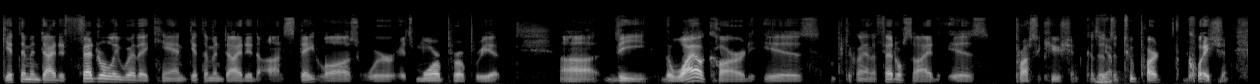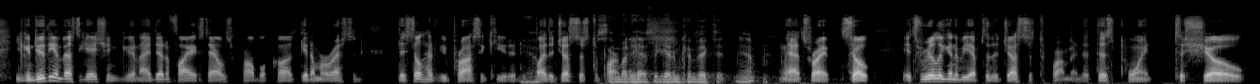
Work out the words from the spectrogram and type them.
get them indicted federally where they can, get them indicted on state laws where it's more appropriate. Uh, the the wild card is, particularly on the federal side, is prosecution because it's yep. a two part equation. You can do the investigation, you can identify, establish probable cause, get them arrested, but they still have to be prosecuted yep. by the Justice Department. Somebody has to get them convicted. Yep. That's right. So it's really going to be up to the Justice Department at this point to show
